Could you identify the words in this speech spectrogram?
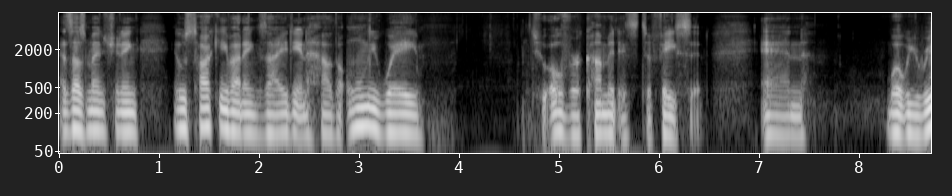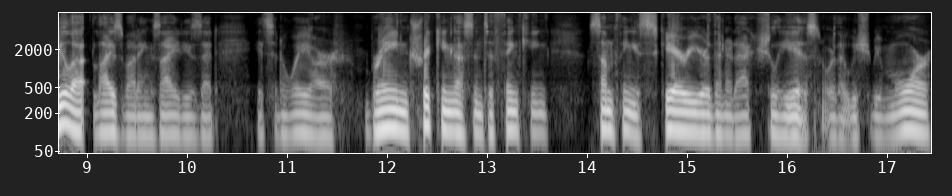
as I was mentioning, it was talking about anxiety and how the only way to overcome it is to face it. And what we realize about anxiety is that it's in a way our brain tricking us into thinking something is scarier than it actually is, or that we should be more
